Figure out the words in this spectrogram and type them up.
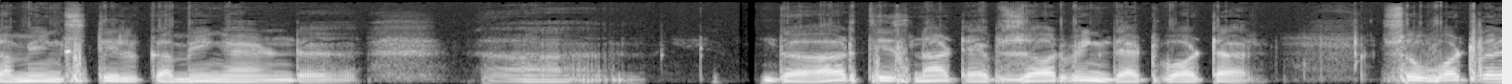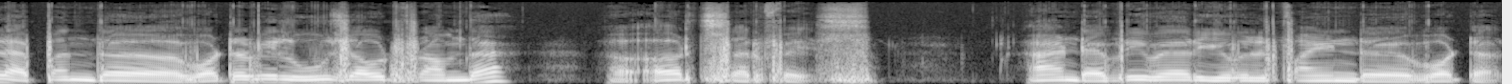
coming still coming and uh, uh, the earth is not absorbing that water. So what will happen? The water will ooze out from the uh, earth's surface. And everywhere you will find uh, water.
